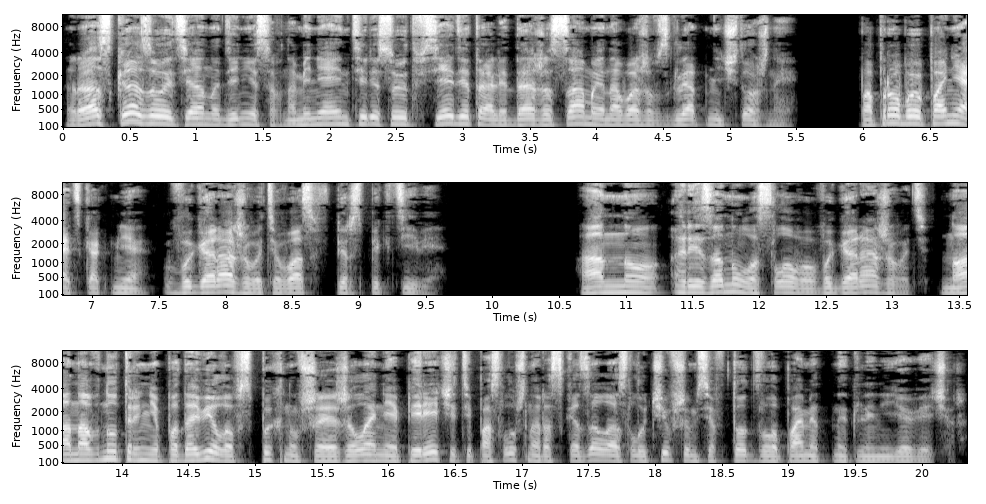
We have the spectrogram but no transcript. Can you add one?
«Рассказывайте, Анна Денисовна, меня интересуют все детали, даже самые, на ваш взгляд, ничтожные. Попробую понять, как мне выгораживать у вас в перспективе». Анну резануло слово «выгораживать», но она внутренне подавила вспыхнувшее желание перечить и послушно рассказала о случившемся в тот злопамятный для нее вечер.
